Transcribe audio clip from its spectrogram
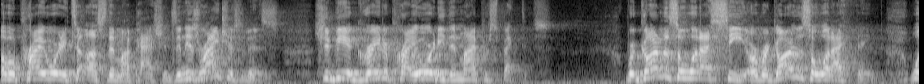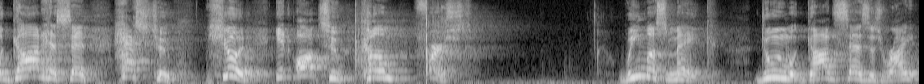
of a priority to us than my passions. And his righteousness should be a greater priority than my perspectives regardless of what I see or regardless of what I think, what God has said has to, should, it ought to come first. We must make doing what God says is right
